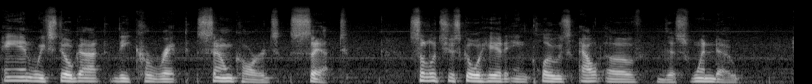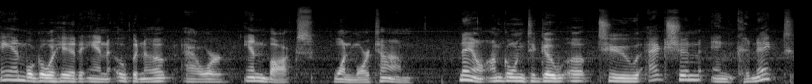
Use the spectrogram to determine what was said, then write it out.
And we've still got the correct sound cards set. So let's just go ahead and close out of this window. And we'll go ahead and open up our inbox one more time. Now I'm going to go up to Action and Connect.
